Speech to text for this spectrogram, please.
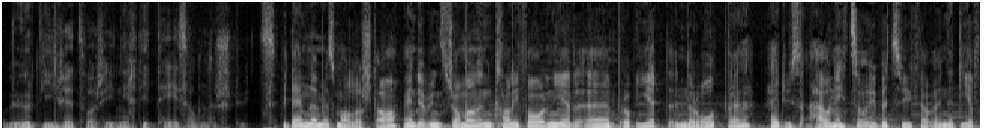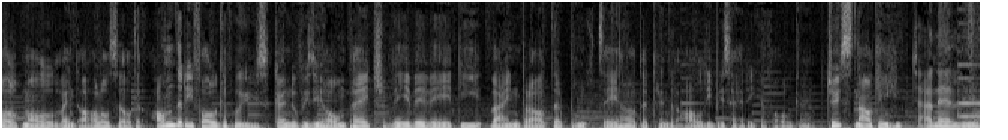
würde ich jetzt wahrscheinlich die These unterstützen. Bei dem lassen wir es mal stehen. Wir haben übrigens schon mal einen Kalifornier äh, probiert, einen roten. Hat uns auch nicht so überzeugt, aber wenn ihr diese Folge mal wollt anhören oder andere Folgen von uns, geht auf unsere Homepage www.dieweinbrater.ch. Dort habt ihr alle bisherigen Folgen. Tschüss, Nagi. Ciao, Nelly.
